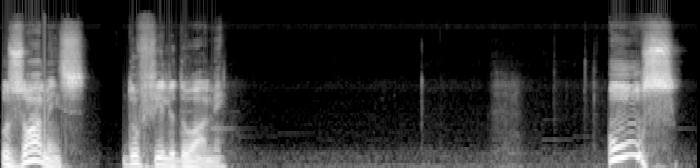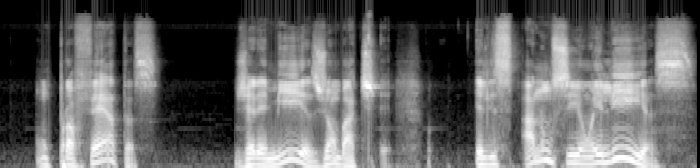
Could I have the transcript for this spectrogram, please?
os homens do Filho do Homem. Uns, um, profetas, Jeremias, João Batista, eles anunciam Elias.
